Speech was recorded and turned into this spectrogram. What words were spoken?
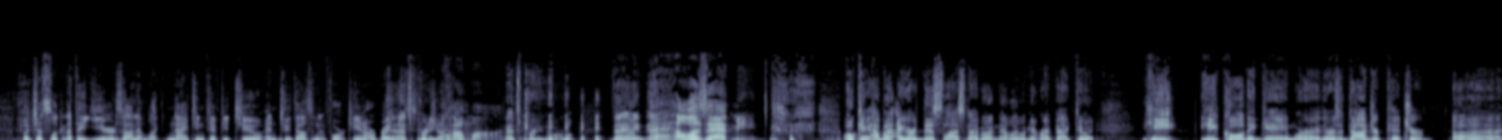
but just looking at the years on them, like 1952 and 2014 are right. Yeah, that's pretty normal. Come on. That's pretty normal. That- I What mean, the it- hell does that mean? okay, how about I heard this last night, but Emily will get right back to it. He he called a game where there was a Dodger pitcher uh,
